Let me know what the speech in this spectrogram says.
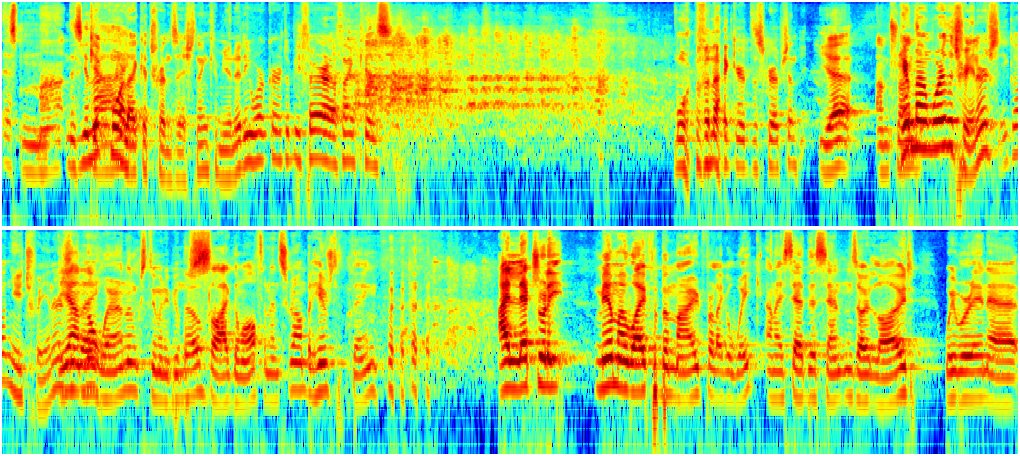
this man, this You guy. look more like a transitioning community worker, to be fair, I think is more of an accurate description. Yeah, I'm trying. Here, man, where are the trainers? You got new trainers? Yeah, I'm they- not wearing them because too many people No. slag them off on Instagram. But here's the thing I literally, me and my wife have been married for like a week, and I said this sentence out loud. We were in a,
